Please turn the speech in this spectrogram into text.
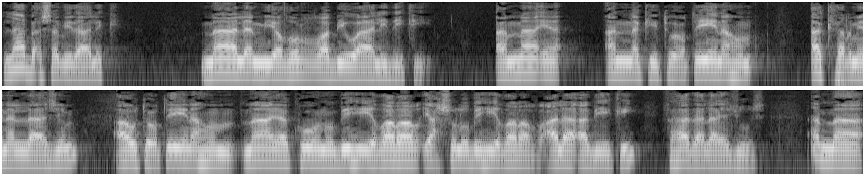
لا بأس بذلك. ما لم يضر بوالدك. أما أنك تعطينهم أكثر من اللازم أو تعطينهم ما يكون به ضرر يحصل به ضرر على أبيك فهذا لا يجوز. أما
